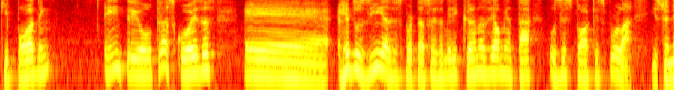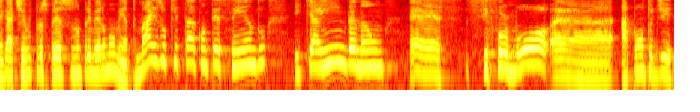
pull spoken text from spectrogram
que podem, entre outras coisas, é, reduzir as exportações americanas e aumentar os estoques por lá. Isso é negativo para os preços no primeiro momento. Mas o que está acontecendo e que ainda não é, se formou é, a ponto de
